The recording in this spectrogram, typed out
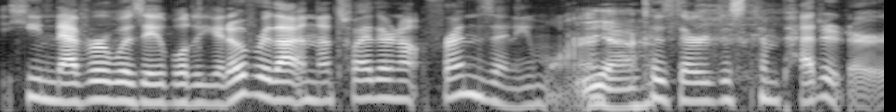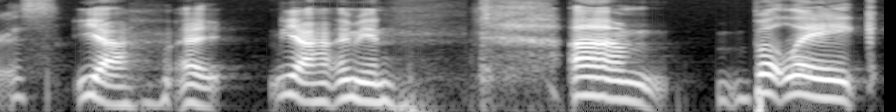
he never was able to get over that, and that's why they're not friends anymore. Yeah. because they're just competitors. yeah, I, yeah, I mean, um, but like,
